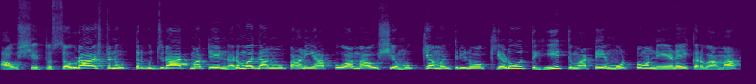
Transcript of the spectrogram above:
આવશે. તો સૌરાષ્ટ્ર અને ઉત્તર ગુજરાત માટે નર્મદાનું પાણી આપવામાં આવશે. મુખ્યમંત્રીનો ખેડૂત હિત માટે મોટો નિર્ણય કરવામાં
